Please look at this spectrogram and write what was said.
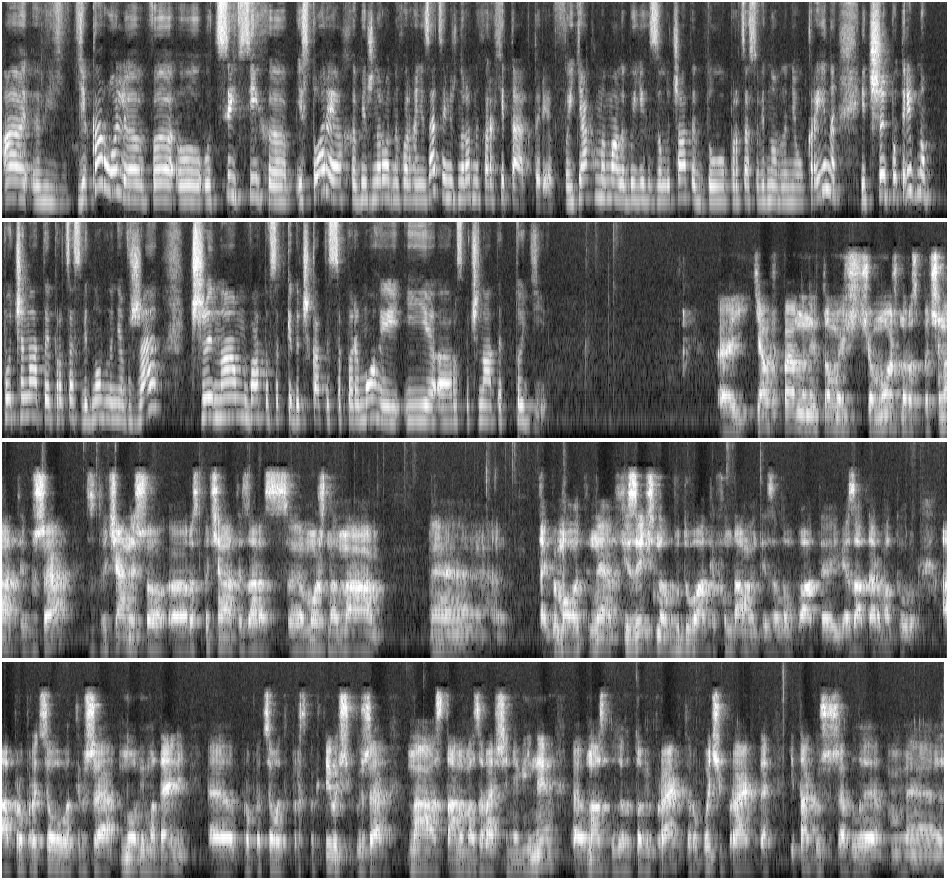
А е, яка роль е, в у цих всіх історіях міжнародних організацій, міжнародних архітекторів? Як ми мали би їх залучати до процесу відновлення України? І чи потрібно починати процес відновлення вже, чи нам варто все таки дочекатися перемоги і розпочинати тоді? Е, Я впевнений в тому, що можна розпочинати вже. Звичайно, що е, розпочинати зараз е, можна на так би мовити, не фізично будувати фундаменти, заливати і в'язати арматуру, а пропрацьовувати вже нові моделі, пропрацьовувати перспективи, щоб вже на станом на завершення війни в нас були готові проекти, робочі проекти, і також вже були е,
